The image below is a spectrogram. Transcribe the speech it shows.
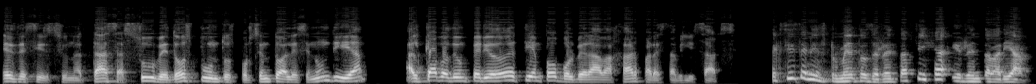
Es decir, si una tasa sube dos puntos porcentuales en un día, al cabo de un periodo de tiempo volverá a bajar para estabilizarse. Existen instrumentos de renta fija y renta variable.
